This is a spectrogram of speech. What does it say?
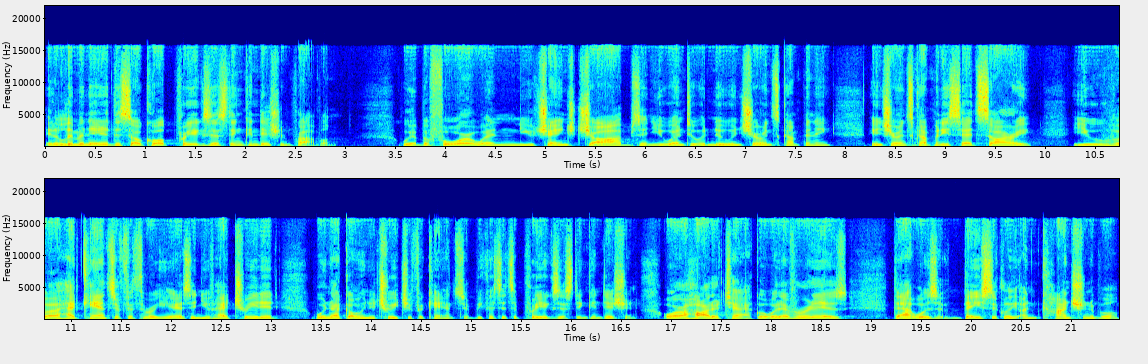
it eliminated the so called pre existing condition problem, where before, when you changed jobs and you went to a new insurance company, the insurance company said, Sorry, you've uh, had cancer for three years and you've had treated, we're not going to treat you for cancer because it's a pre existing condition, or a heart attack, or whatever it is. That was basically unconscionable.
